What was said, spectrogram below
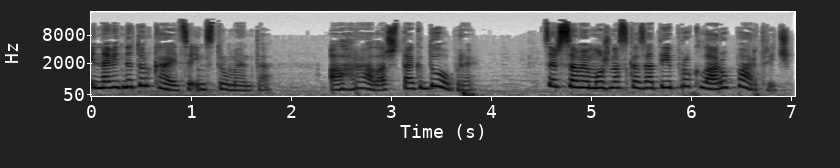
і навіть не торкається інструмента, а грала ж так добре. Це ж саме можна сказати і про Клару Партріч,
